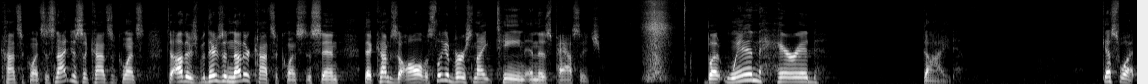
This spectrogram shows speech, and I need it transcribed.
consequence. It's not just a consequence to others, but there's another consequence to sin that comes to all of us. Look at verse 19 in this passage. But when Herod died, guess what?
